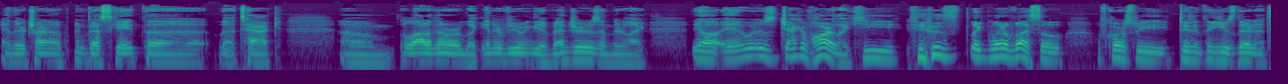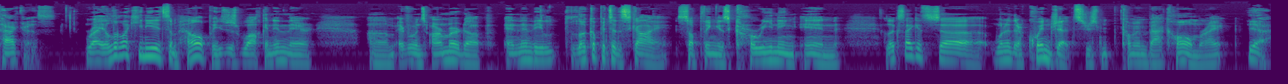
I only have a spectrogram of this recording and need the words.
and they're trying to investigate the the attack. Um, a lot of them are like interviewing the Avengers, and they're like, "Yo, it was Jack of Heart. Like he he was like one of us. So of course we didn't think he was there to attack us." Right. It looked like he needed some help. He's just walking in there. Um, everyone's armored up, and then they look up into the sky. Something is careening in. It looks like it's uh, one of their Quinjets just coming back home, right? Yeah,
